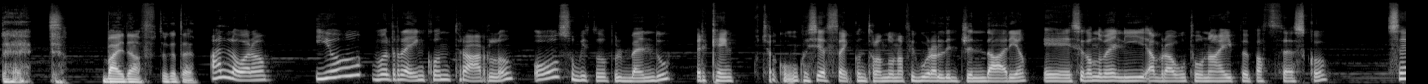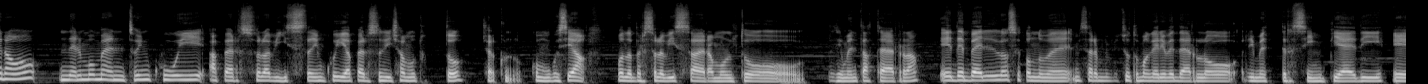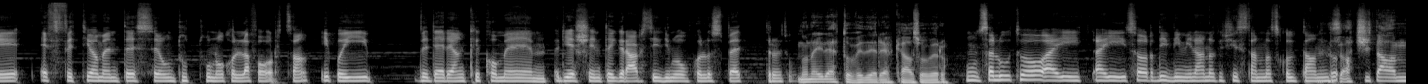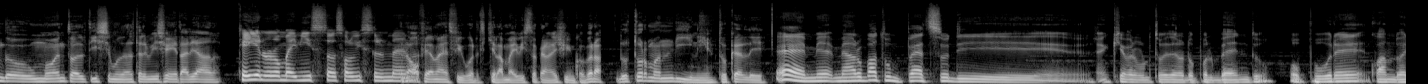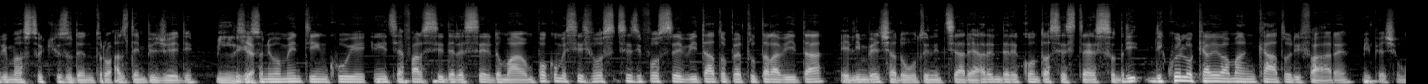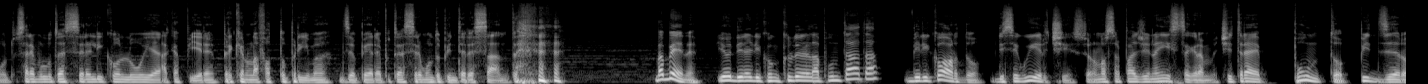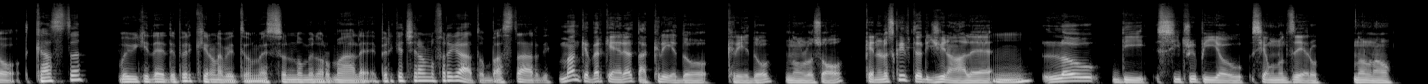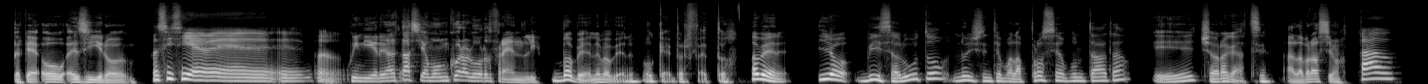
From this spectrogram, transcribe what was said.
Eh. Vai Duff, tocca a te. Allora, io vorrei incontrarlo o subito dopo il Bendu, perché cioè, comunque sia sta incontrando una figura leggendaria e secondo me lì avrà avuto un hype pazzesco. Se no, nel momento in cui ha perso la vista, in cui ha perso diciamo tutto, cioè comunque sia quando ha perso la vista era molto praticamente a terra ed è bello secondo me, mi sarebbe piaciuto magari vederlo rimettersi in piedi e effettivamente essere un tutt'uno con la forza e poi vedere anche come riesce a integrarsi di nuovo con lo spettro. Non hai detto vedere a caso, vero? Un saluto ai, ai sordi di Milano che ci stanno ascoltando. Sta citando un momento altissimo della televisione italiana. Che io non ho mai visto, solo visto il meme. No, ovviamente, figurati chi l'ha mai visto Canale 5. Però, dottor Mandini, tocca a lei. Eh, mi, mi ha rubato un pezzo di... Anch'io avrei voluto vederlo dopo il Bendu. Oppure quando è rimasto chiuso dentro al Tempio Jedi. Minchia. Perché sono i momenti in cui inizia a farsi delle serie domande. Un po' come se si, fosse, se si fosse evitato per tutta la vita e invece ha dovuto iniziare a rendere conto a se stesso di, di quello che aveva mancato di fare. Mi piace molto. Sarei voluto essere lì con lui a capire perché non l'ha fatto prima. Zio Pere poteva essere molto più interessante. Va bene, io direi di concludere la puntata. Vi ricordo di seguirci sulla nostra pagina Instagram c3.pizzerocast. Voi vi chiedete perché non avete messo il nome normale? Perché ce l'hanno fregato, bastardi. Ma anche perché in realtà credo, credo, non lo so, che nello script originale mm. low di C3PO sia uno 0, non un O perché O è zero. Ah, sì, sì, è, è, è, Quindi in realtà siamo ancora lord friendly. Va bene, va bene. Ok, perfetto. Va bene, io vi saluto, noi ci sentiamo alla prossima puntata e ciao ragazzi. Alla prossima. Ciao.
